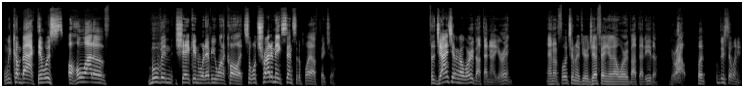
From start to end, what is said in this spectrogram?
when we come back, there was a whole lot of moving, shaking, whatever you want to call it. So we'll try to make sense of the playoff picture. For the Giants, you don't got to worry about that now. You're in. And unfortunately, if you're a Jet fan, you're not worry about that either. You're out. But we'll do so anyway.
